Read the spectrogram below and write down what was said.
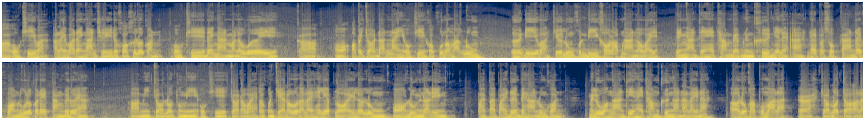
อ่าโอเคว่ะอะไรว่าได้งานเฉยเดี๋ยวขอขึ้นรถก่อนโอเค ได้งานมาแล้วเว้ยก็อ๋อเอาไปจอดด้านในโอเค ขอบคุณมากๆลุง เออดีว่ะเจอลุงคนดีเขารับงานเราไว้ เป็นงานที่ให้ทำแบบหนึ่งคืนนี่แหละอะได้ประสบการณ์ได้ความรู้แล้วก็ได้ตังค์ไปด้วยอะอ่ามีจอดรถตรงนี้โอเค จอดเอาไว้ต่อกุญแจล็อกรถอะไรให้เรียบร้อยแล้วลุงอ๋อลุงอยู่นั่นเอง ไปไปไปเดินไปหาลุงก่อน ไม่รู้ว่างานที่ให้ทำคืองานอะไรนะเออลุงครับผมมาละเออจอดรถจอดอะไร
